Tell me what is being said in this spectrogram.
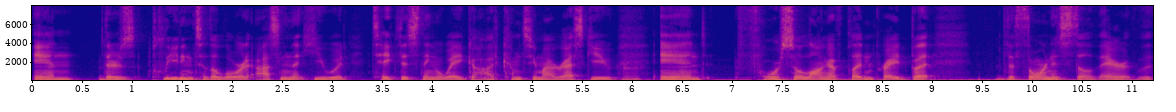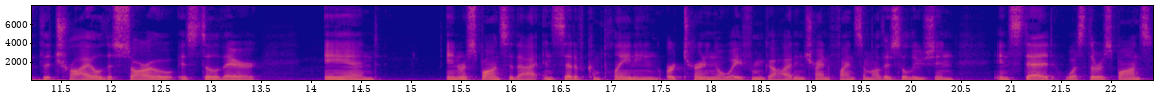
and there's pleading to the Lord, asking that He would take this thing away. God, come to my rescue. Mm. And for so long, I've pled and prayed, but the thorn is still there. The, the trial, the sorrow is still there. And in response to that, instead of complaining or turning away from God and trying to find some other solution, instead, what's the response?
